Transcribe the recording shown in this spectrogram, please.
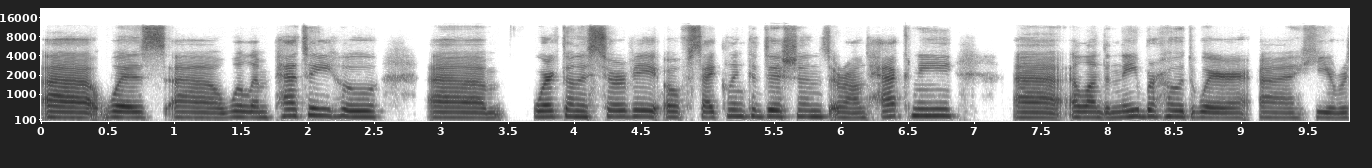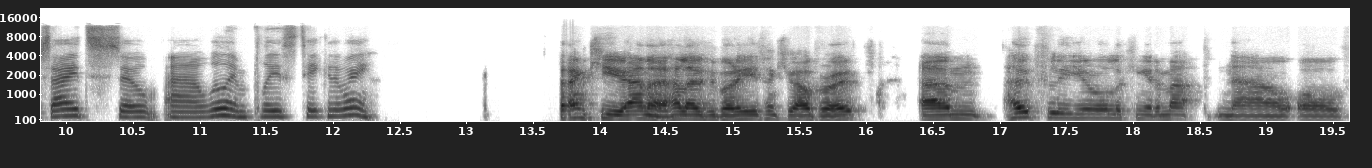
uh, with uh, William Petty, who um, worked on a survey of cycling conditions around Hackney, uh, a London neighborhood where uh, he resides. So uh, William, please take it away. Thank you, Anna. Hello, everybody. Thank you, Alvaro. Um, hopefully you're all looking at a map now of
